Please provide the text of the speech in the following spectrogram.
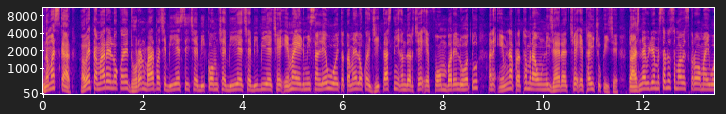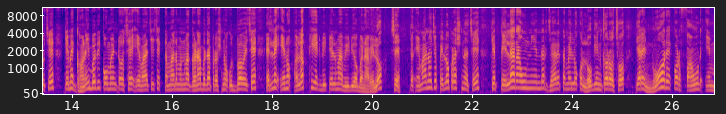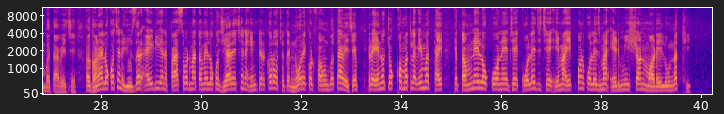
નમસ્કાર. હવે તમારે લોકોએ ધોરણ બાર પછી બીએસસી છે બીકોમ છે બીએ છે બીબીએ છે, એમાં એડમિશન લેવું હોય તો તમે લોકોએ જીકાસની અંદર છે એ ફોર્મ ભરેલું હતું અને એમના પ્રથમ રાઉન્ડની જાહેરાત છે એ થઈ ચૂકી છે. તો આજના વિડીયોમાં સરનો સમાવેશ કરવામાં આવ્યો છે કે મેં ઘણી બધી કોમેન્ટો છે એ વાંચી છે કે તમારા મનમાં ઘણા બધા પ્રશ્નો ઉદ્ભવે છે એટલે એનો અલગથી એક ડિટેલમાં વીડિયો બનાવેલો છે. તો એમાંનો જે પહેલો પ્રશ્ન છે કે પહેલા રાઉન્ડની અંદર જ્યારે તમે લોકો લોગિન કરો છો, ત્યારે નો રેકોર્ડ ફાઉન્ડ એમ બતાવે છે. ઘણા લોકો છે ને યુઝર આઈડી અને પાસવર્ડમાં તમે લોકો જ્યારે છે ને એન્ટર કરો છો ત્યારે નો રેકોર્ડ ફાઉન્ડ બતાવે છે. એટલે એનો ચોખ્ખો મતલબ એમ જ થાય કે તમને લોકોને જે કોલેજ છે એમાં એક પણ કોલેજમાં એડમિશન મળેલું નથી.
